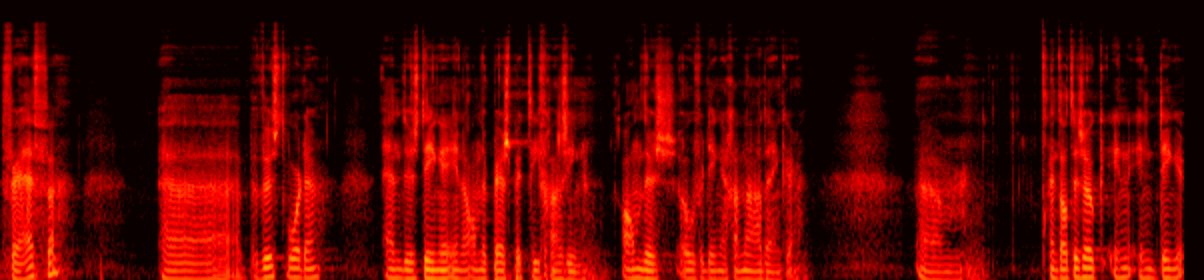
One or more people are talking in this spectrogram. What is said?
Verheffen. Uh, bewust worden. En dus dingen in een ander perspectief gaan zien. Anders over dingen gaan nadenken. Um, en dat is ook in, in dingen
